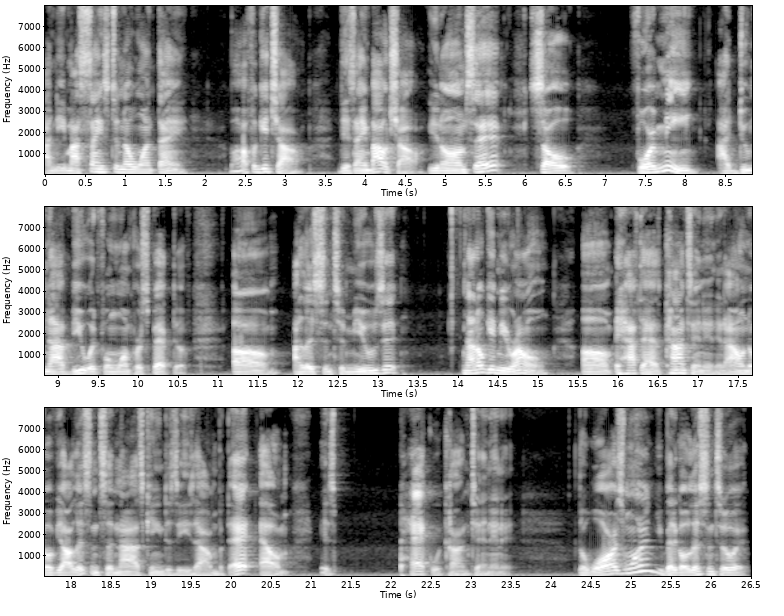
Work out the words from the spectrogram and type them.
I need my saints to know one thing. But I'll forget y'all. This ain't about y'all. You know what I'm saying? So for me, I do not view it from one perspective. Um, I listen to music. Now, don't get me wrong. Um, it have to have content in it. I don't know if y'all listen to Nas King Disease album, but that album is packed with content in it. The Wars one, you better go listen to it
